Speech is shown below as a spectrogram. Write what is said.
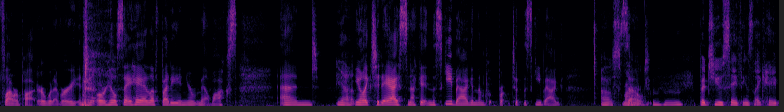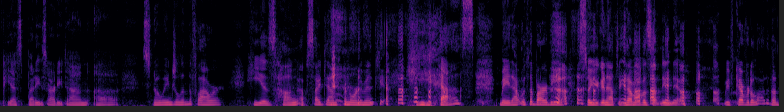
flower pot or whatever," and or he'll say, "Hey, I left Buddy in your mailbox," and Yeah. you know, like today I snuck it in the ski bag and then put, took the ski bag. Oh, smart. But do you say things like, "Hey, P.S. Buddy's already done a snow angel in the flower. He is hung upside down for an ornament. He has made out with a Barbie. So you're going to have to come up with something new. We've covered a lot of them.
